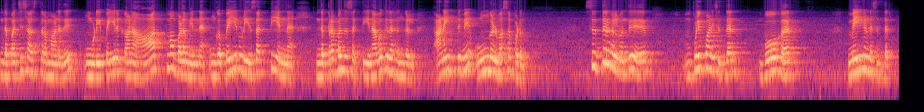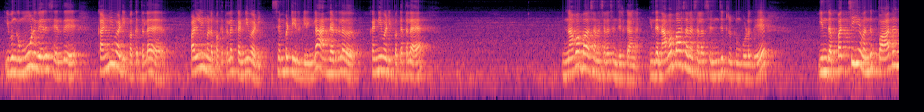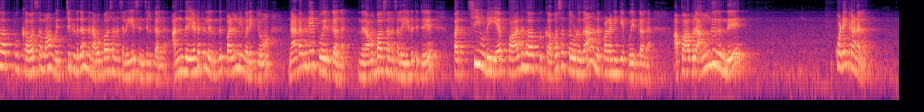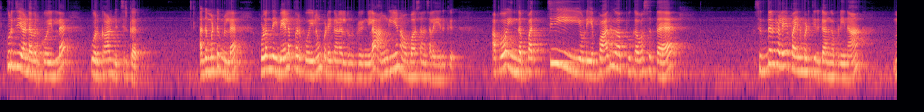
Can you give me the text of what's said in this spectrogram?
இந்த பச்சி சாஸ்திரமானது உங்களுடைய பெயருக்கான ஆத்ம பலம் என்ன? உங்கள் பெயருடைய சக்தி என்ன? இந்த பிரபஞ்ச சக்தி நவகிரகங்கள் அனைத்துமே உங்கள் வசப்படும். சித்தர்கள் வந்து புலிப்பாணி சித்தர் போகர் மெய்கண்ட சித்தர் இவங்க மூணு பேரும் சேர்ந்து கன்னிவாடி பக்கத்தில் பள்ளிமலை பக்கத்தில் கன்னிவாடி செம்பட்டி இருக்கு இல்லைங்களா? அந்த இடத்துல கன்னிவாடி பக்கத்தில் நவபாசன சிலை செஞ்சுருக்காங்க. இந்த நவபாசன சிலை செஞ்சிட்ருக்கும் பொழுது இந்த பச்சையை வந்து பாதுகாப்பு கவசமாக வச்சுக்கிட்டு தான் இந்த நவபாசன சிலையே செஞ்சுருக்காங்க. அந்த இடத்துல இருந்து பழனி வரைக்கும் நடந்தே போயிருக்காங்க. இந்த நவபாசன சிலை எடுத்துகிட்டு பச்சையுடைய பாதுகாப்பு கவசத்தோடு தான் அந்த பழனிக்கே போயிருக்காங்க. அப்போ அவர் அங்கிருந்து கொடைக்கானல் குறிஞ்சி ஆண்டவர் கோயிலில் ஒரு கால் வச்சுருக்கார். அது மட்டும் இல்லை குழந்தை வேலப்பர் கோயிலும் கொடைக்கானல் இருக்குங்களா? அங்கேயும் நவபாசன சிலை இருக்குது அப்போது இந்த பச்சியுடைய பாதுகாப்பு கவசத்தை சித்தர்களே பயன்படுத்தியிருக்காங்க அப்படின்னா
